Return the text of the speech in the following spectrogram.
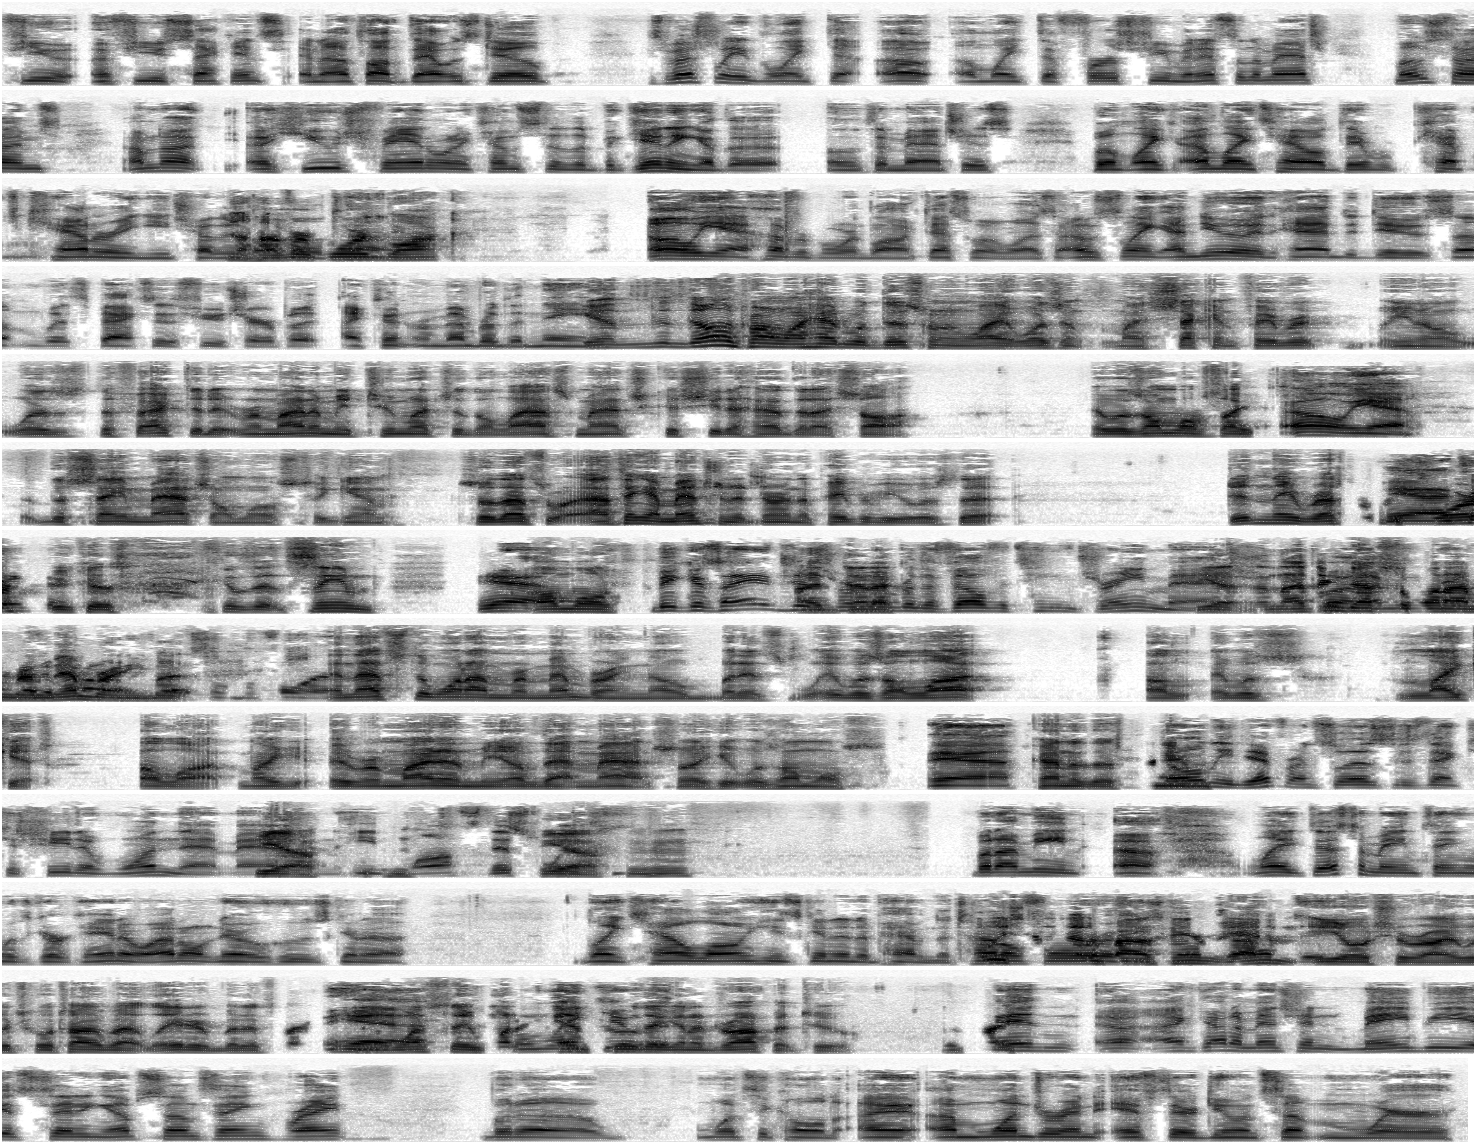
few a few seconds, and I thought that was dope, especially like the uh, like the first few minutes of the match. Most times, I'm not a huge fan when it comes to the beginning of the of the matches, but like I liked how they were kept countering each other. The, the hoverboard lock. Oh yeah, hoverboard lock. That's what it was. I was like, I knew it had to do something with Back to the Future, but I couldn't remember the name. Yeah, the, the only problem I had with this one and why it wasn't my second favorite, you know, was the fact that it reminded me too much of the last match Kushida had that I saw. It was almost like oh yeah, the same match almost again. So that's what I think I mentioned it during the pay per view was that didn't they wrestle before? Yeah, because because it seemed yeah, almost because I just identical. remember the Velveteen Dream match. Yeah, and I think that's I mean, the one I'm remembering. But and that's the one I'm remembering though. But it's it was a lot. Uh, it was like it a lot. Like it reminded me of that match. Like it was almost yeah, kind of the. The only difference was is that Kushida won that match. Yeah, and he mm-hmm. lost this one. Yeah. Mm-hmm. But I mean, uh, like that's the main thing with Gargano. I don't know who's gonna like how long he's to end up having the title for. About him and Io Shirai, which we'll talk about later. But it's like, yeah, you know, once they want like who they're to drop it to. Like, and uh, I gotta mention, maybe it's setting up something, right? But uh, what's it called? I I'm wondering if they're doing something where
